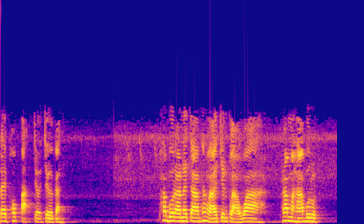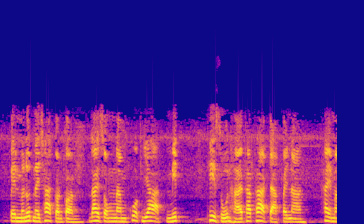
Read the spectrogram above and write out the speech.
ได้พบปะเจอเจอกัน พระโบราณอาจารย์ทั้งหลายจึงกล่าวว่า พระมหาบุรุษ เป็นมนุษย์ในชาติก่อนๆ ได้ทรงนำพวกญาติมิตรที่สูญหายพลาดพลาดจากไปนานให้มา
